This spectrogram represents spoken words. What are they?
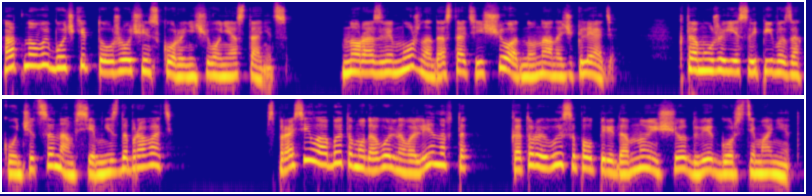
от новой бочки тоже очень скоро ничего не останется. Но разве можно достать еще одну на ночь глядя? К тому же, если пиво закончится, нам всем не сдобровать. Спросила об этом у довольного Ленарта, который высыпал передо мной еще две горсти монет.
